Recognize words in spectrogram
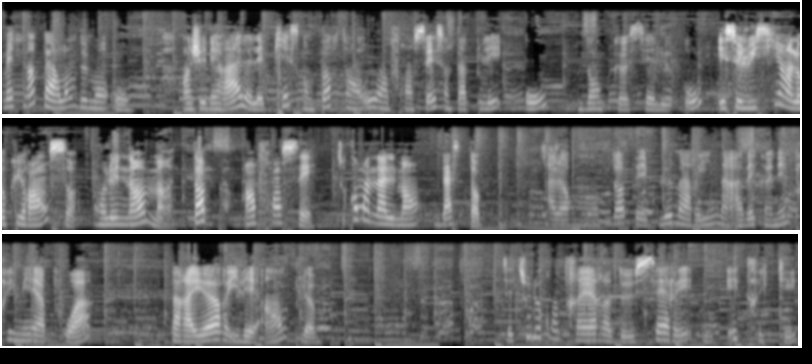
Maintenant parlons de mon haut. En général, les pièces qu'on porte en haut en français sont appelées haut, donc c'est le haut. Et celui-ci, en l'occurrence, on le nomme top en français, tout comme en allemand, das Top. Alors mon top est bleu marine avec un imprimé à poids. Par ailleurs, il est ample. C'est tout le contraire de serré ou étriqué.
